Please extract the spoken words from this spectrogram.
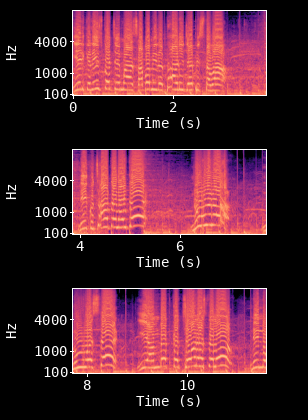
వీడికి తీసుకొచ్చి మా సభ మీద తాడు చేపిస్తావా? నీకు చేతనైతే నువ్వురా నువ్వు వస్తే ఈ అంబేద్కర్ చౌరస్తలో నిన్ను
